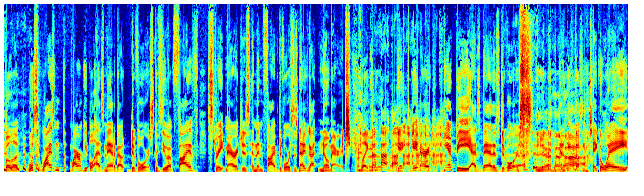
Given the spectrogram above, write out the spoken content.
but look, what's, why isn't, why aren't people as mad about divorce? Because you have five straight marriages and then five divorces. Now you've got no marriage. Like gay, gay marriage can't be as bad as divorce. Yeah. It at least doesn't take away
